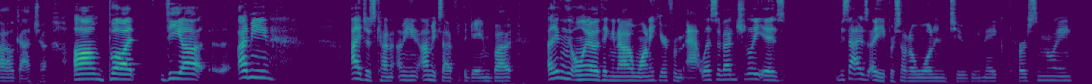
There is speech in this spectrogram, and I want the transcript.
Oh, gotcha. Um, but the uh, I mean, I just kind of, I mean, I'm excited for the game, but I think the only other thing that I want to hear from Atlus eventually is, besides a Persona One and Two remake, personally,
